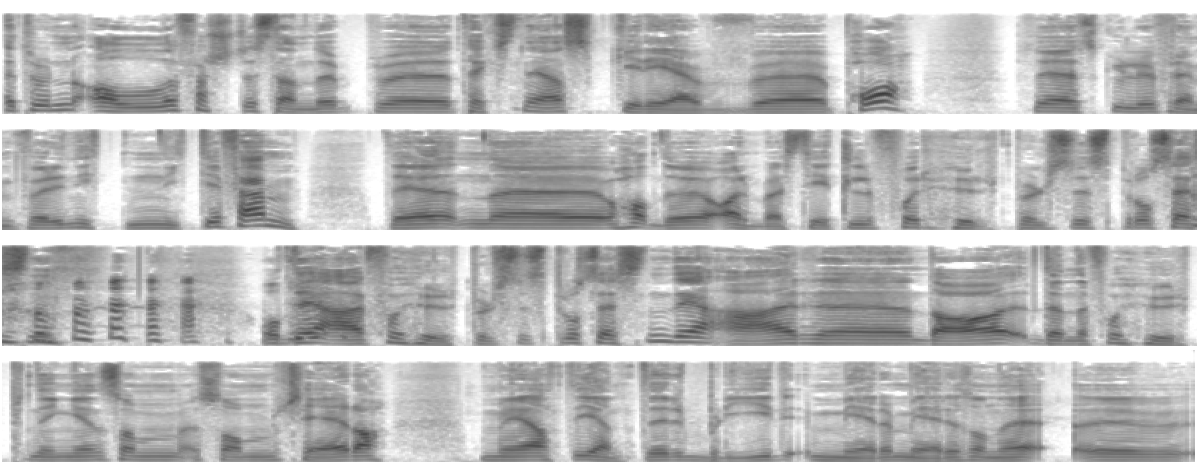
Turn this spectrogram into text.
jeg tror den aller første standup-teksten jeg skrev eh, på, jeg skulle fremføre i 1995, den eh, hadde arbeidstittel 'Forhurpelsesprosessen'. Og det er forhurpelsesprosessen. Det er eh, da denne forhurpningen som, som skjer da, med at jenter blir mer og mer sånne, uh,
